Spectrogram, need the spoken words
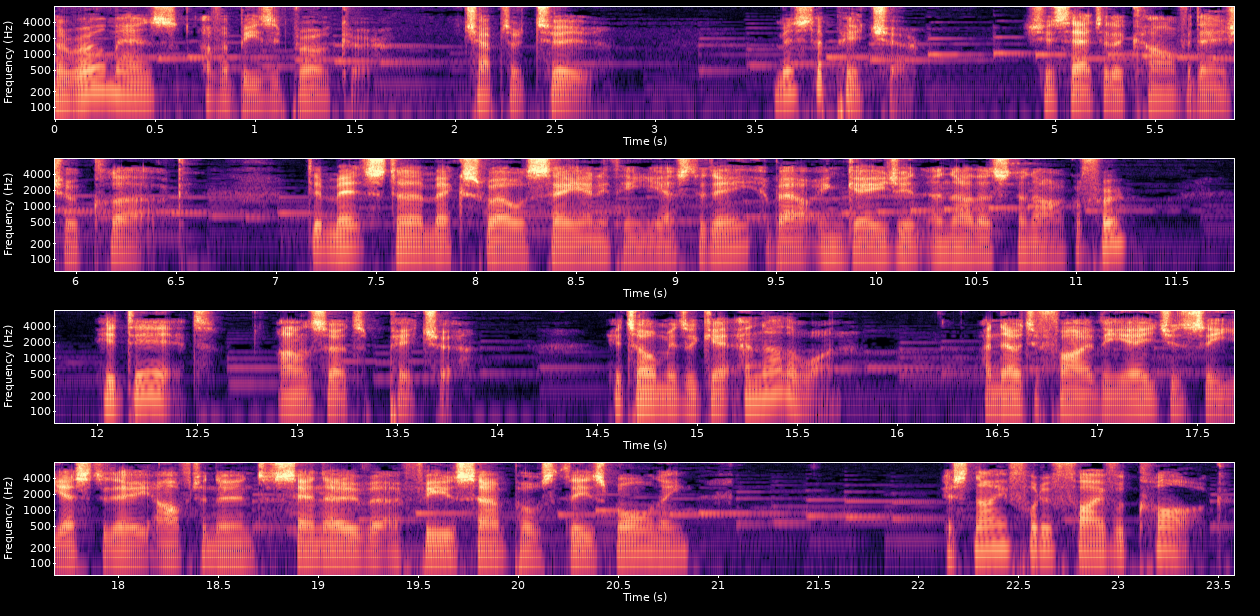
The Romance of a Busy Broker, Chapter 2. Mr. Pitcher, she said to the confidential clerk, did Mr. Maxwell say anything yesterday about engaging another stenographer? He did, answered Pitcher. He told me to get another one. I notified the agency yesterday afternoon to send over a few samples this morning. It's 9.45 o'clock,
